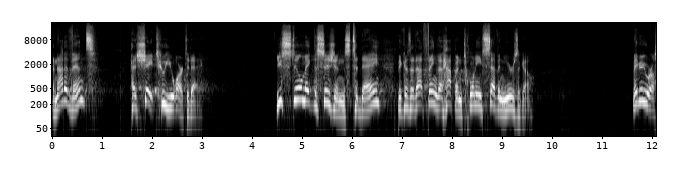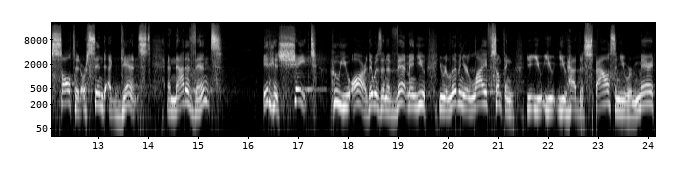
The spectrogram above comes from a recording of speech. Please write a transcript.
and that event has shaped who you are today. You still make decisions today because of that thing that happened 27 years ago. Maybe you were assaulted or sinned against, and that event, it has shaped who you are. There was an event, man, you, you were living your life, something, you, you, you, you had the spouse and you were married,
